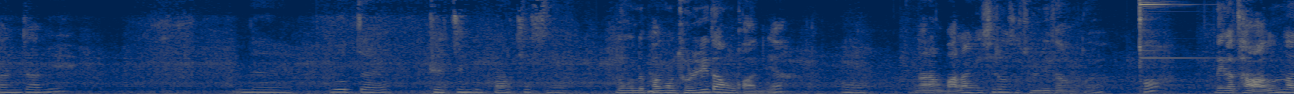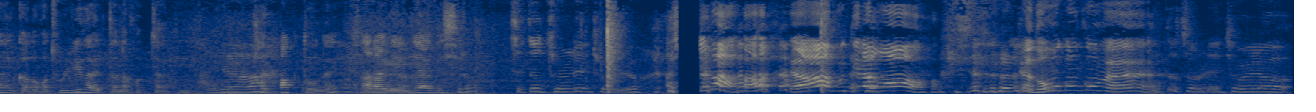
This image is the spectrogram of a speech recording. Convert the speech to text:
안 자니? 네, 못 자요. 대챙기 빠쳤어요. 너 근데 방금 졸리다한 거 아니야? 어. 나랑 말하기 싫어서 졸리다한 거야? 어? 내가 잠 안 온다니까 너가 졸리다 했잖아 갑자기 아니야. 개빡도네? 나랑 얘기하기 싫어? 진짜 졸려 졸려. 야 웃기라고 야 너무 꼼꼼해 진짜 졸려 졸려.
